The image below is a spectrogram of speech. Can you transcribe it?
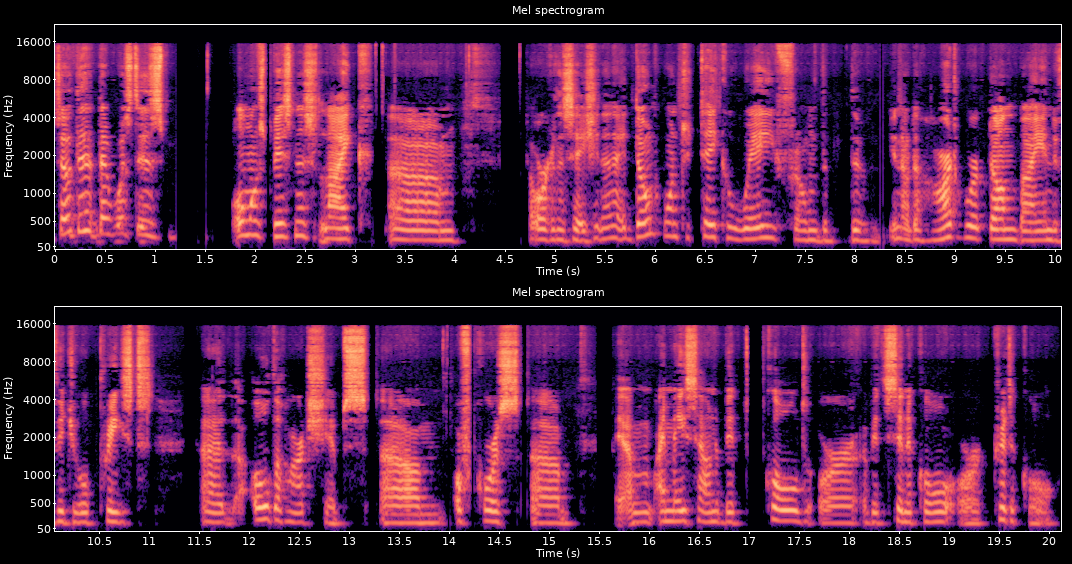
so there, there was this almost business like um, organization. And i don't want to take away from the, the you know the hard work done by individual priests uh, all the hardships. Um, of course um, um, i may sound a bit cold or a bit cynical or critical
